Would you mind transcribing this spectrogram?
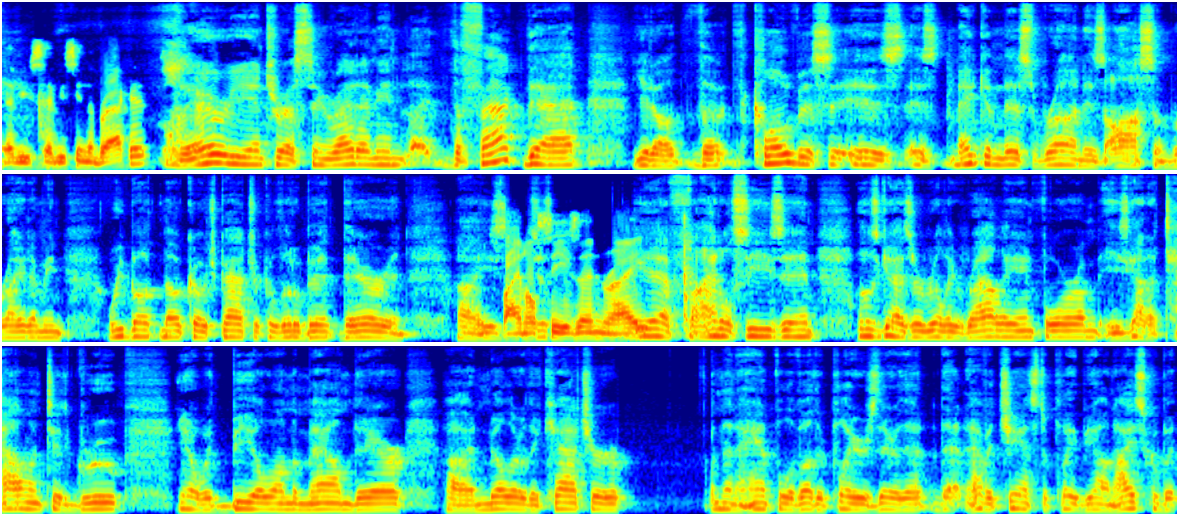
Have you have you seen the bracket? Very interesting, right? I mean, the fact that you know the Clovis is is making this run is awesome, right? I mean, we both know Coach Patrick a little bit there, and uh, he's final just, season, right? Yeah, final season. Those guys are really rallying for him. He's got a talented group, you know, with Beal on the mound there, uh, and Miller the catcher and then a handful of other players there that, that have a chance to play beyond high school. But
